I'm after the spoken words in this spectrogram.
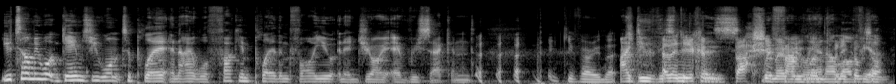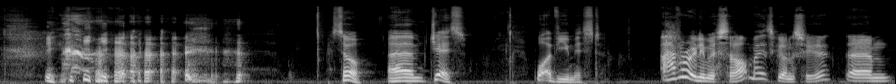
You tell me what games you want to play, and I will fucking play them for you and enjoy every second. Thank you very much. I do this and then you can bash we're him every family month and I when he love comes you. on. So, um, Jace, what have you missed? I haven't really missed a lot, mate. To be honest with you, um,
